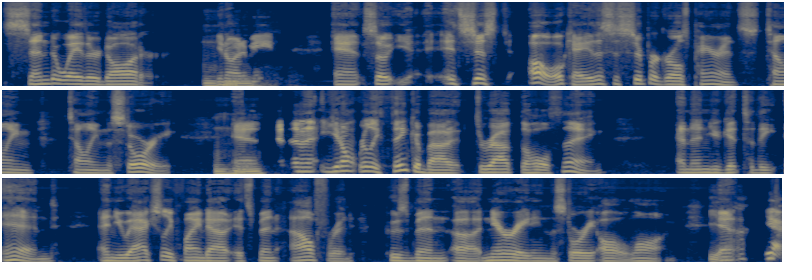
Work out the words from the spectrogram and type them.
send away their daughter. You know what I mhm. mean? And so it's just, oh, okay, this is Supergirl's parents telling telling the story, Mhm. and, and then you don't really think about it throughout the whole thing, and then you get to the end, and you actually find out it's been Alfred who's been uh, narrating the story all along. yeah. And, yeah,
